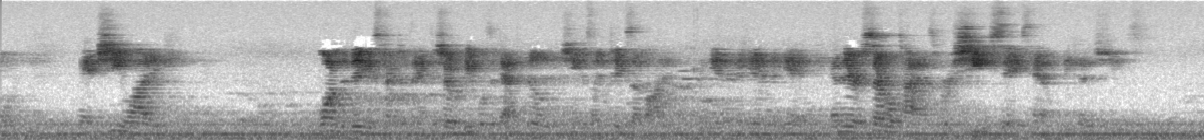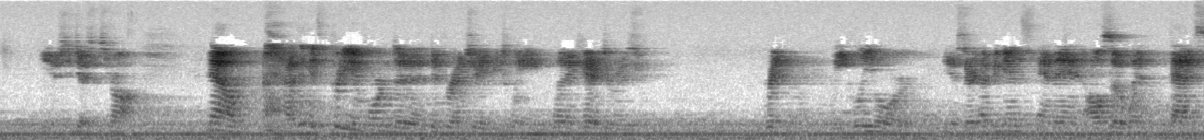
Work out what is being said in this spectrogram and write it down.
war, and she like one of the biggest Stranger Things to show people's adaptability. She just like picks up on it again and again and again. And there are several times where she saves him because she's you know she's just as strong. Now, I think it's pretty important to differentiate between a character is written weakly or you know stereotype against, and then also when that's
